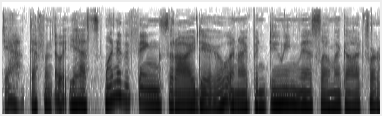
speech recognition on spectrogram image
Yeah, definitely. Yes. One of the things that I do, and I've been doing this, oh my God, for,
